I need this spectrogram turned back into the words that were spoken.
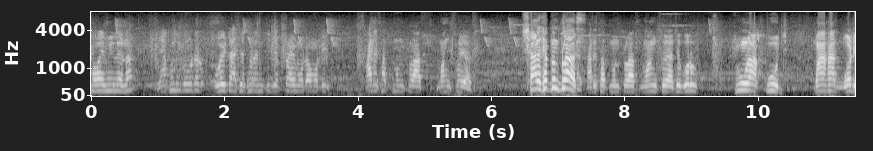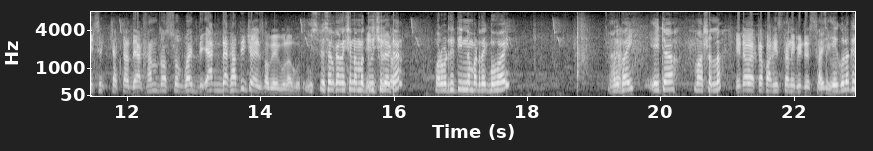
সময় মিলে না। এখনই গরুটার ওয়েট আছে ধরেন কি যে প্রায় মোটামুটি সাড়ে সাত মন প্লাস মাংসই আছে। সাড়ে সাত মন প্লাস সাড়ে সাত মন প্লাস মাংসই আছে। গরুর চূড়া কুচ পা হাত বডি সেকচারটা দেখান। দর্শক ভাই এক দেখাতেই চয়েস হবে এগুলা স্পেশাল কালেকশন নাম্বার দুই ছিল এটা। পরবর্তী তিন নাম্বার দেখব ভাই। আরে ভাই এইটা মাশাল্লাহ এটাও একটা পাকিস্তানি বিটের সাইজ আচ্ছা এগুলা কি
